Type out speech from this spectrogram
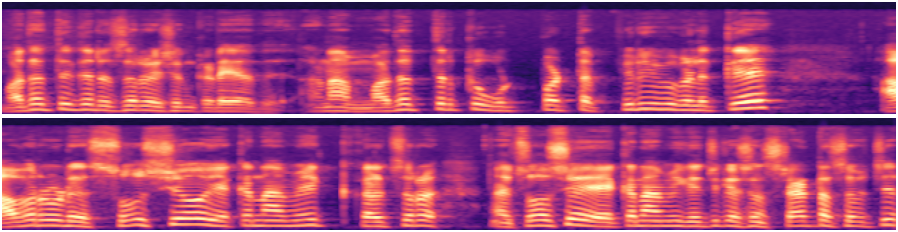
மதத்துக்கு ரிசர்வேஷன் கிடையாது. ஆனால் மதத்திற்கு உட்பட்ட பிரிவுகளுக்கு அவருடைய socio economic cultural socio economic education ஸ்டேட்டஸை வச்சு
